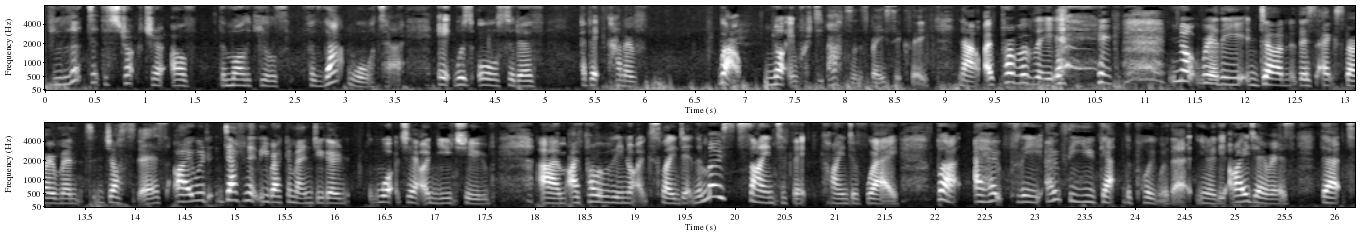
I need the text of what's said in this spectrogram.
if you looked at the structure of the molecules for that water, it was all sort of a bit kind of well, not in pretty patterns, basically. Now, I've probably not really done this experiment justice. I would definitely recommend you go watch it on YouTube. Um, I've probably not explained it in the most scientific kind of way, but I hopefully, hopefully you get the point with it. You know, the idea is that,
